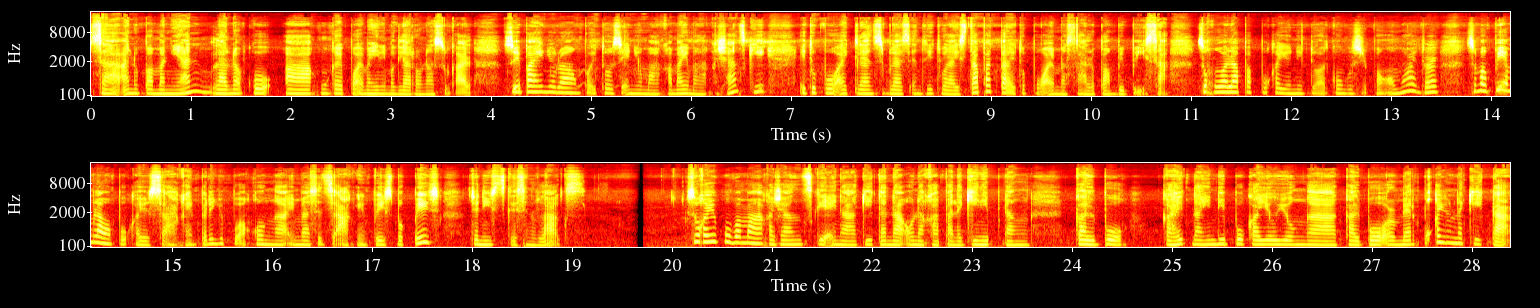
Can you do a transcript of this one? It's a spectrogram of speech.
sa ano pa man yan, lalo ko uh, kung kayo po ay mahilig maglaro ng sugal. So ipahin nyo lang po ito sa inyong mga kamay mga kachansky. Ito po ay cleanse, bless, and ritualize. Dapat para ito po ay masalo pang bibisa. So kung wala pa po kayo nito at kung gusto nyo pong umorder, so mag-PM lamang po kayo sa akin. Pwede nyo po akong uh, i-message sa aking Facebook page, Janice Kissen Vlogs. So kayo po ba mga kajansky ay nakakita na o nakapanaginip ng kalbo kahit na hindi po kayo yung uh, kalbo or meron po kayong nakita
